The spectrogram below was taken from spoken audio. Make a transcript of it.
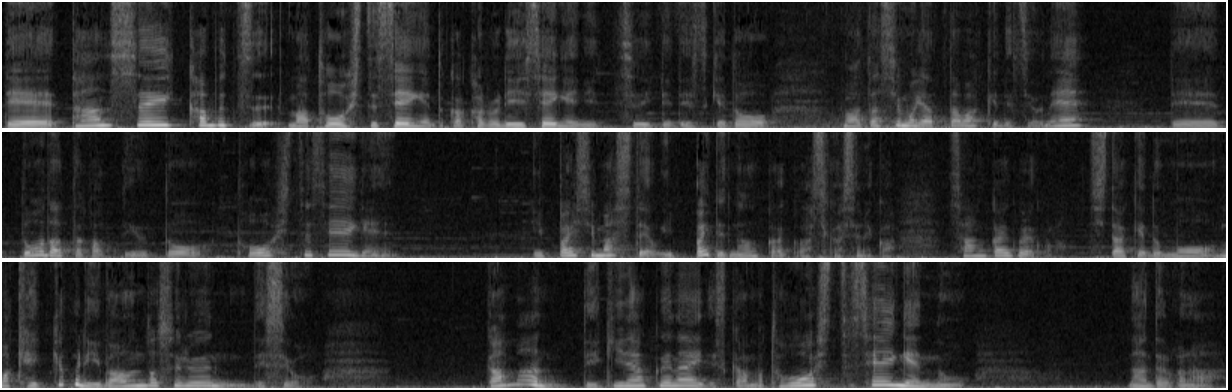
で炭水化物、まあ、糖質制限とかカロリー制限についてですけど、まあ、私もやったわけですよね。でどうだったかっていうと糖質制限いっぱいしましたよいっぱいって何回かしかしてないか3回ぐらいかなしたけども、まあ、結局リバウンドするんですよ。我慢できなくないですか、まあ、糖質制限のなんだろうかな。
